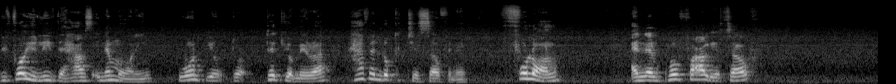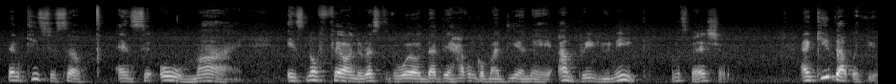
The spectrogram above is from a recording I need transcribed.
before you leave the house in the morning, you want to take your mirror, have a look at yourself in it, full on, and then profile yourself, then kiss yourself and say, Oh my, it's not fair on the rest of the world that they haven't got my DNA. I'm pretty unique, I'm special. And keep that with you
